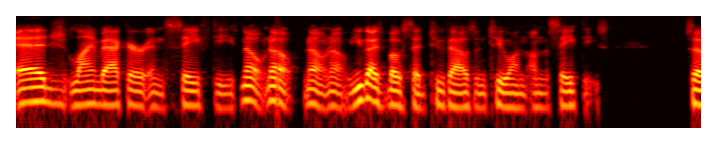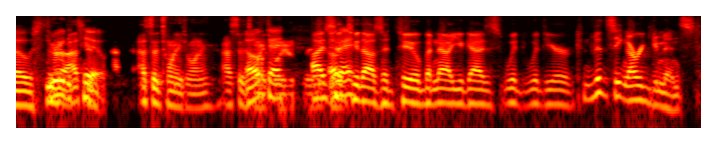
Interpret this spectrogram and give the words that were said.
edge, linebacker, and safeties. No, no, no, no. You guys both said 2002 on on the safeties. So it was three No, I to said- two. I said 2020. I said Okay. I said Okay. 2002, but now you guys, with with your convincing arguments,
